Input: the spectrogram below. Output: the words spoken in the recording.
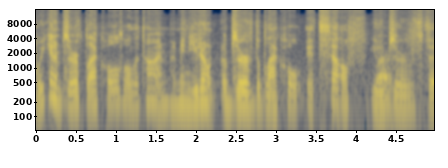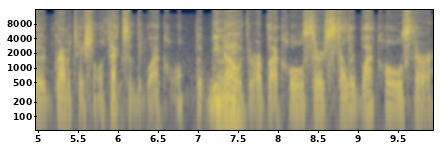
we can observe black holes all the time. I mean, you don't observe the black hole itself. You Right. observe the gravitational effects of the black hole. But we know there are black holes. There are stellar black holes. There are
